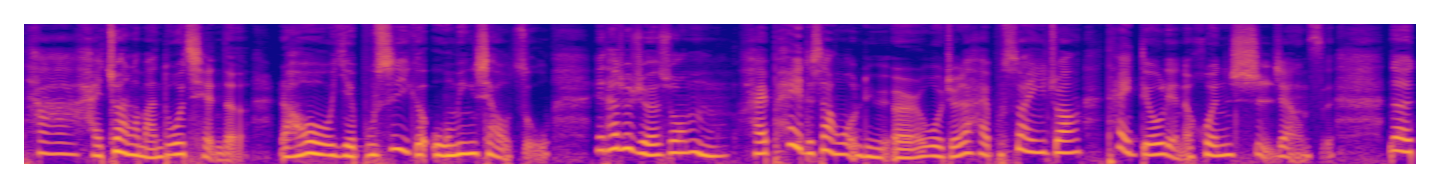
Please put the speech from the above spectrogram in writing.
他还赚了蛮多钱的，然后也不是一个无名小卒，诶，他就觉得说，嗯，还配得上我女儿，我觉得还不算一桩太丢脸的婚事这样子。那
